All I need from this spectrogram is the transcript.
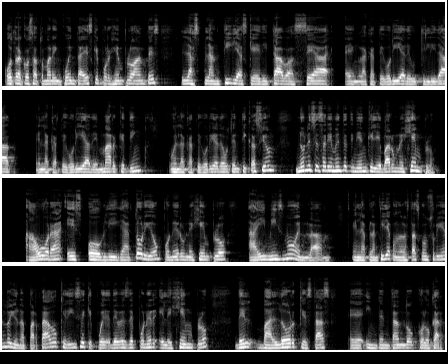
Otra cosa a tomar en cuenta es que, por ejemplo, antes las plantillas que editabas, sea en la categoría de utilidad, en la categoría de marketing o en la categoría de autenticación, no necesariamente tenían que llevar un ejemplo. Ahora es obligatorio poner un ejemplo ahí mismo en la, en la plantilla cuando lo estás construyendo hay un apartado que dice que debes de poner el ejemplo del valor que estás eh, intentando colocar,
